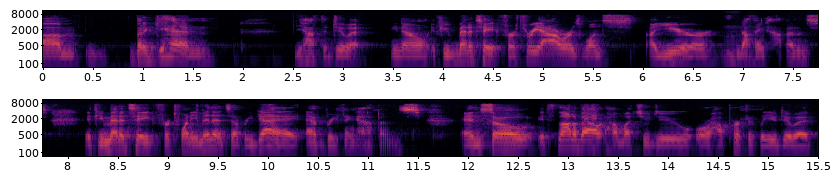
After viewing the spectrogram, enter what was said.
um, but again, you have to do it. You know, if you meditate for three hours once a year, mm-hmm. nothing happens. If you meditate for 20 minutes every day, everything happens. And so it's not about how much you do or how perfectly you do it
